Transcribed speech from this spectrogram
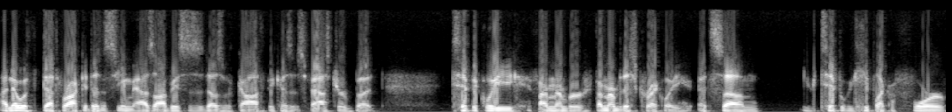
I know with death rock it doesn't seem as obvious as it does with goth because it's faster, but typically, if I remember if I remember this correctly, it's um, you typically keep like a four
